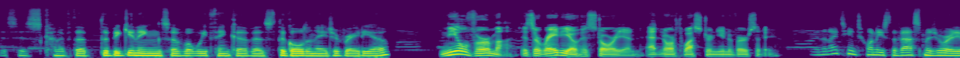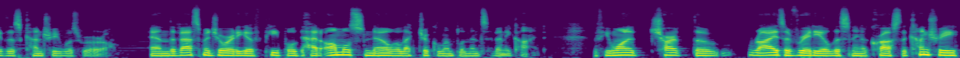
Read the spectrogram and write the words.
This is kind of the, the beginnings of what we think of as the golden age of radio. Neil Verma is a radio historian at Northwestern University. In the 1920s, the vast majority of this country was rural, and the vast majority of people had almost no electrical implements of any kind. If you want to chart the rise of radio listening across the country,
